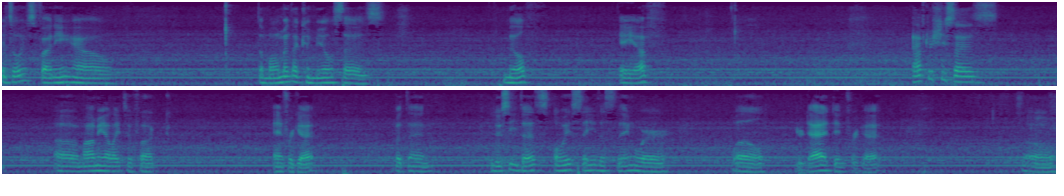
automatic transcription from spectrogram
It's always funny how the moment that Camille says MILF AF, after she says, uh, Mommy, I like to fuck and forget, but then Lucy does always say this thing where, well, your dad didn't forget. So,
